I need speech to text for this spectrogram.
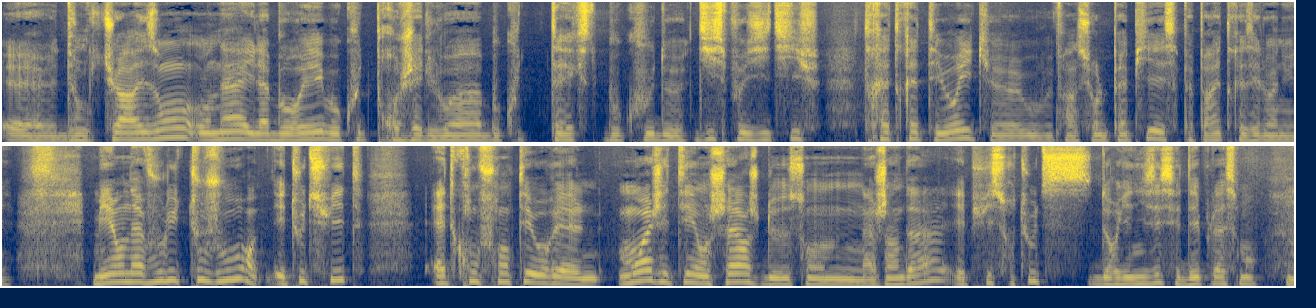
Euh, donc tu as raison, on a élaboré beaucoup de projets de loi, beaucoup de textes, beaucoup de dispositifs très très théoriques, ou, enfin sur le papier, ça peut paraître très éloigné. Mais on a voulu toujours et tout de suite être confronté au réel. Moi, j'étais en charge de son agenda et puis surtout d'organiser ses déplacements. Hmm.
